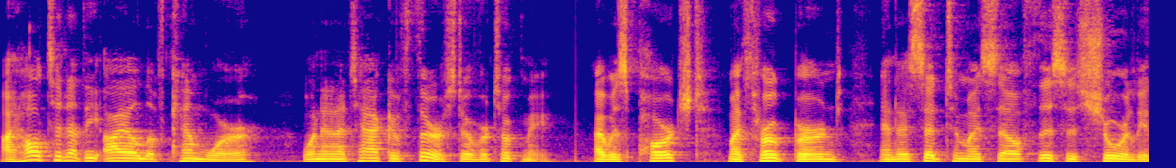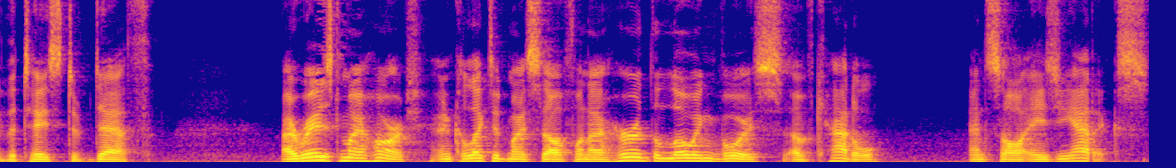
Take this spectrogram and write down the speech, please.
I halted at the Isle of Kemwer when an attack of thirst overtook me. I was parched, my throat burned, and I said to myself, This is surely the taste of death. I raised my heart and collected myself when I heard the lowing voice of cattle and saw Asiatics.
